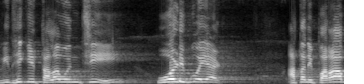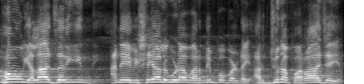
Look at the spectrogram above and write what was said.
విధికి తల వంచి ఓడిపోయాడు. అతని పరాభవం ఎలా జరిగింది అనే విషయాలు కూడా వర్ణింపబడ్డాయి. అర్జున పరాజయం.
